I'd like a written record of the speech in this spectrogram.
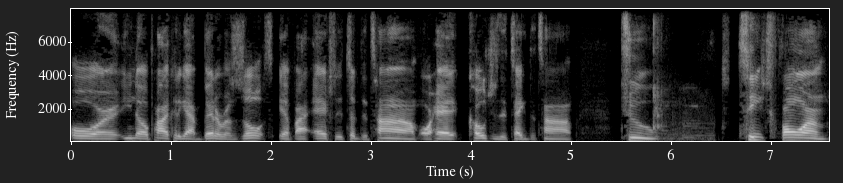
or you know probably could have got better results if I actually took the time or had coaches that take the time to teach form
